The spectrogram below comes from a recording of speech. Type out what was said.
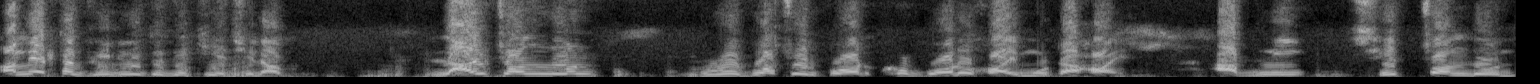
আমি একটা ভিডিওতে দেখিয়েছিলাম। লাল চন্দন বহু বছর পর খুব বড় হয়, মোটা হয়। আপনি শ্বেত চন্দন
